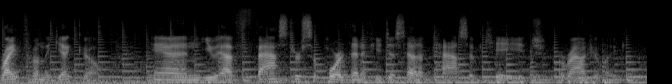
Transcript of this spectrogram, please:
right from the get-go. And you have faster support than if you just had a passive cage around your leg.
